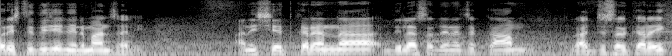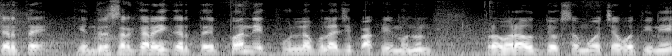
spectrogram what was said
परिस्थिती जी निर्माण झाली. आणि शेतकऱ्यांना दिलासा देण्याचं काम राज्य सरकारही करतं आहे केंद्र सरकारही करतं आहे पण एक फुल फुलाची पाकळी म्हणून प्रवरा उद्योग समूहाच्या वतीने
